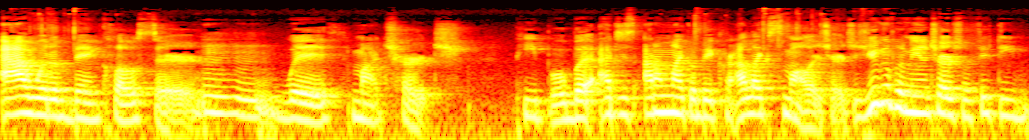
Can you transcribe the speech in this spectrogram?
I would have been closer mm-hmm. with my church people, but I just I don't like a big crowd. I like smaller churches. You can put me in church with 50,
